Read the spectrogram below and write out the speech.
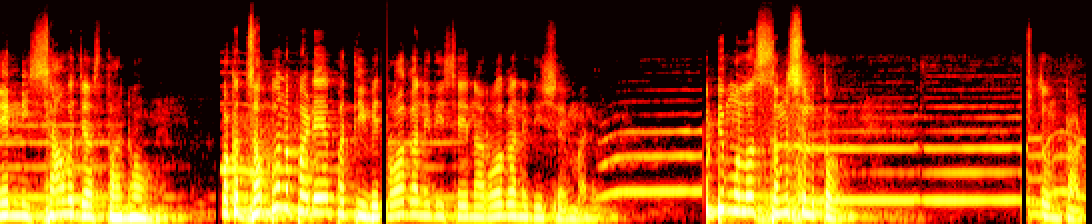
నేను నీ సేవ చేస్తాను. ఒక జబ్బును పడే ప్రతి రోగాన్ని తీసే నా రోగాన్ని తీసేయమని కుటుంబంలో సమస్యలతో చూస్తూ ఉంటాడు.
